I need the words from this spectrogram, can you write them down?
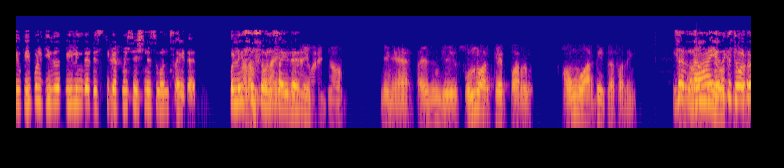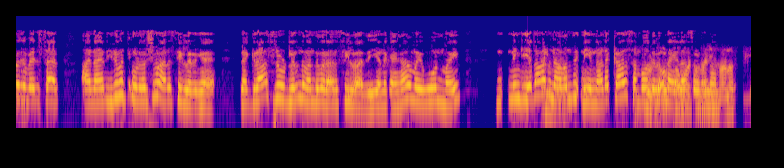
you people give the feeling the district administration is one sided police is one sided நீங்க தயவு செஞ்சு சொல்வார் கேட்பார் அவங்க வார்த்தையை பேசாதீங்க. சார் நான் எதுக்கு சொல்றது சார் நான் இருபத்தி மூணு வருஷமா அரசியல் இருக்கேன். நான் கிராஸ் ரூட்ல இருந்து வந்த ஒரு அரசியல்வாதி. எனக்கு I have my own mind நீங்க ஏதாவது நான் வந்து நீங்க நடக்காத சம்பவத்துல இருந்து நான் ஏதாவது சொல்றேன் honesty,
